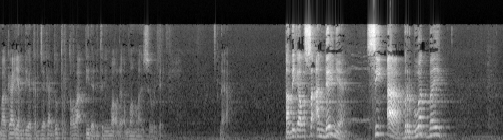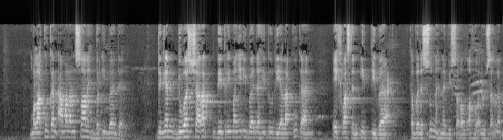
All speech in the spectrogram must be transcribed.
Maka yang dia kerjakan itu tertolak, tidak diterima oleh Allah Azza wa Nah. Tapi kalau seandainya si A berbuat baik melakukan amalan saleh beribadah dengan dua syarat diterimanya ibadah itu dia lakukan ikhlas dan ittiba kepada sunnah Nabi Shallallahu Alaihi Wasallam.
